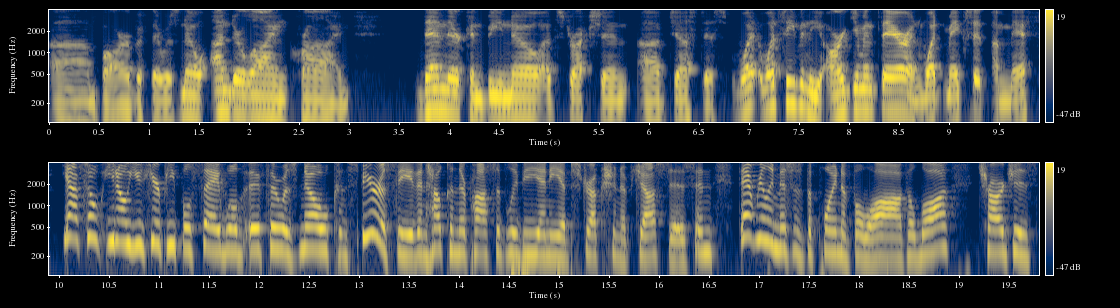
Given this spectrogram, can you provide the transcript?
um, Barb, if there was no underlying crime, then there can be no obstruction of justice. What what's even the argument there, and what makes it a myth? Yeah, so you know, you hear people say, "Well, if there was no conspiracy, then how can there possibly be any obstruction of justice?" And that really misses the point of the law. The law charges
